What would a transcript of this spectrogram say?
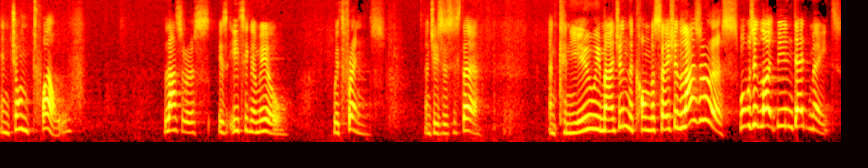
In John 12, Lazarus is eating a meal with friends, and Jesus is there. And can you imagine the conversation? Lazarus, what was it like being dead, mate?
